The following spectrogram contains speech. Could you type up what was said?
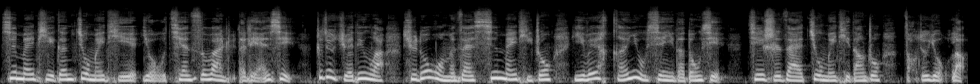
新媒体跟旧媒体有千丝万缕的联系，这就决定了许多我们在新媒体中以为很有新意的东西，其实在旧媒体当中早就有了。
